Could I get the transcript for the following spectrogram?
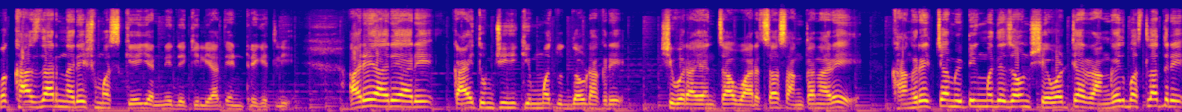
मग खासदार नरेश मस्के यांनी देखील यात एंट्री घेतली. अरे अरे अरे काय तुमची ही किंमत उद्धव ठाकरे? शिवरायांचा वारसा सांगताना रे काँग्रेसच्या मीटिंगमध्ये जाऊन शेवटच्या रांगेत बसलात रे.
